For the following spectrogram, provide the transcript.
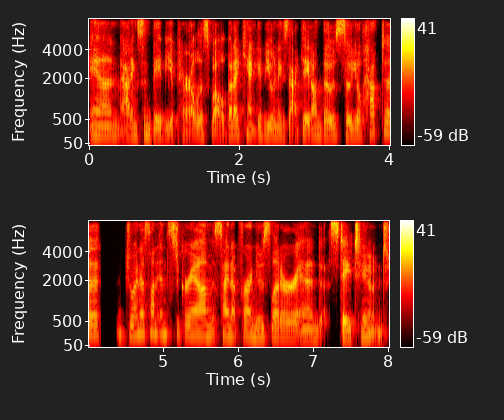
and adding some baby apparel as well. But I can't give you an exact date on those. So you'll have to join us on Instagram, sign up for our newsletter, and stay tuned.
